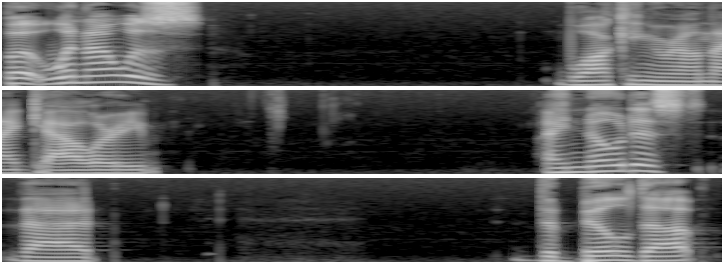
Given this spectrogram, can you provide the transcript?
But when I was walking around that gallery, I noticed that the build up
